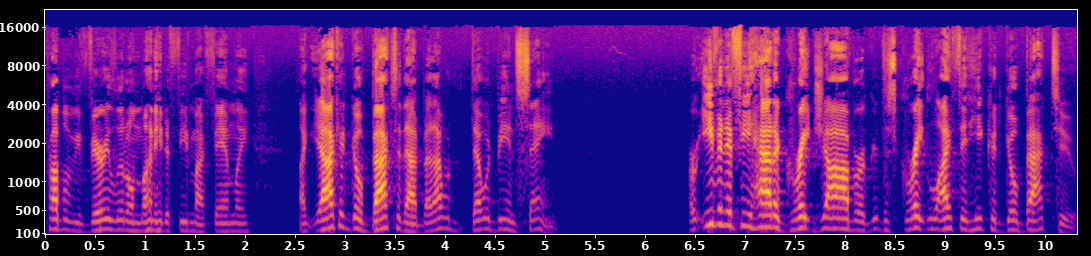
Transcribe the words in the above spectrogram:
probably very little money to feed my family. Like, yeah, I could go back to that, but that would, that would be insane. Or even if he had a great job or this great life that he could go back to.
